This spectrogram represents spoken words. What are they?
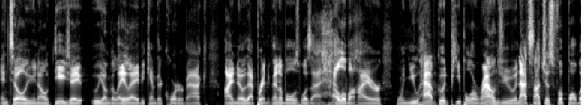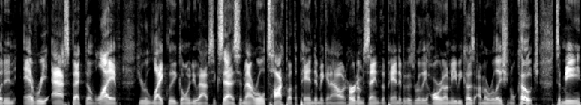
Until, you know, DJ Uiagalelei became their quarterback. I know that Brent Venables was a hell of a hire when you have good people around you. And that's not just football, but in every aspect of life, you're likely going to have success. And Matt Rhule talked about the pandemic and how it hurt him, saying that the pandemic was really hard on me because I'm a relational coach. To me,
